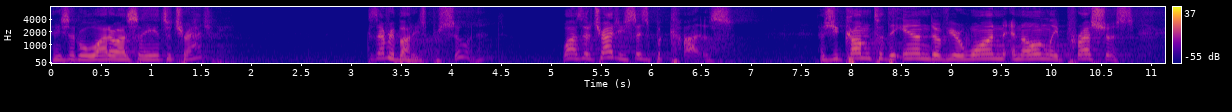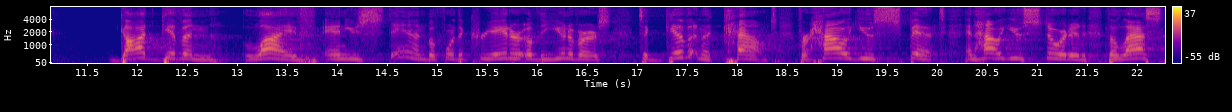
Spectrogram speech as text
And he said, Well, why do I say it's a tragedy? Because everybody's pursuing it. Why is it a tragedy? He says, Because as you come to the end of your one and only precious, God given life and you stand before the creator of the universe to give an account for how you spent and how you stewarded the last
